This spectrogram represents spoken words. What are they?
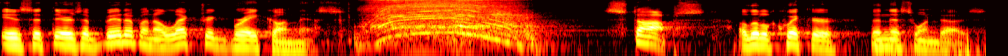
is that there's a bit of an electric brake on this. Stops a little quicker than this one does.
